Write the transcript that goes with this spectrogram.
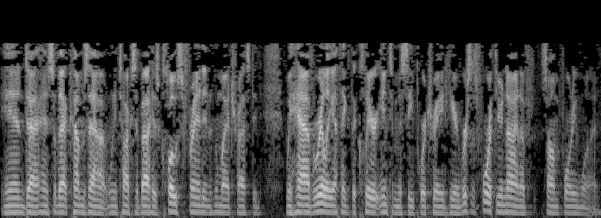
And, uh, and so that comes out when he talks about his close friend in whom I trusted. We have really, I think, the clear intimacy portrayed here. Verses 4 through 9 of Psalm 41.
